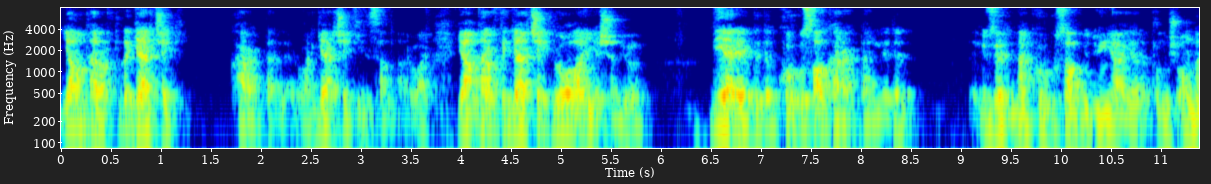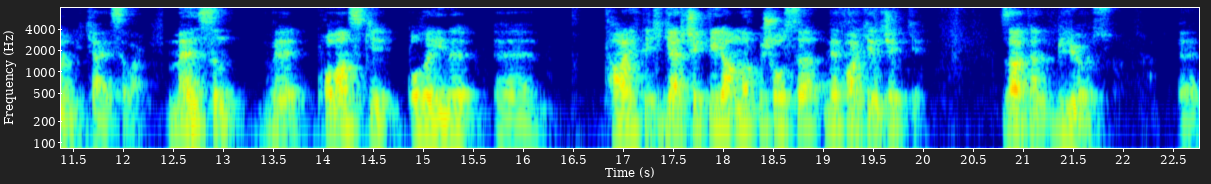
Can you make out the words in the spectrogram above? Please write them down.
yan tarafta da gerçek karakterler var, gerçek insanlar var. Yan tarafta gerçek bir olay yaşanıyor. Diğer evde de kurgusal karakterlerin üzerinden kurgusal bir dünya yaratılmış. Onların hikayesi var. Manson ve Polanski olayını e, tarihteki gerçekliğiyle anlatmış olsa ne fark edecek ki? Zaten biliyoruz. E,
